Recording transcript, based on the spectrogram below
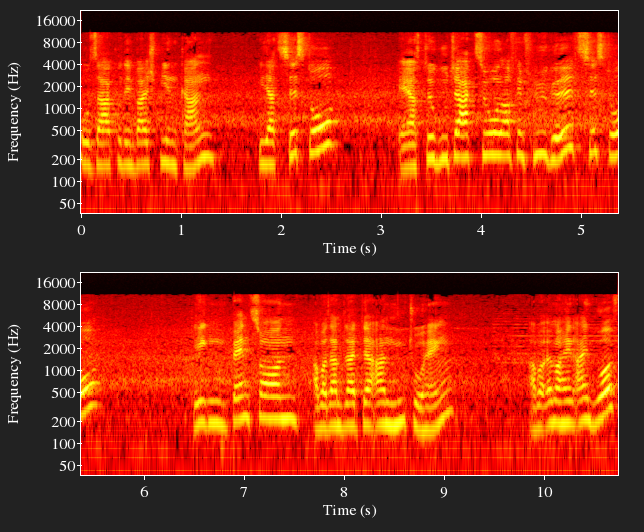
Osako den Ball spielen kann. Wieder Zisto. Erste gute Aktion auf dem Flügel. Zisto gegen Benson, aber dann bleibt er an Muto hängen. Aber immerhin Einwurf.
